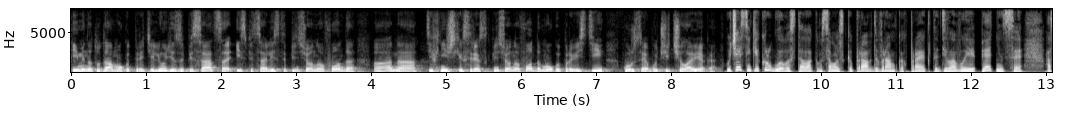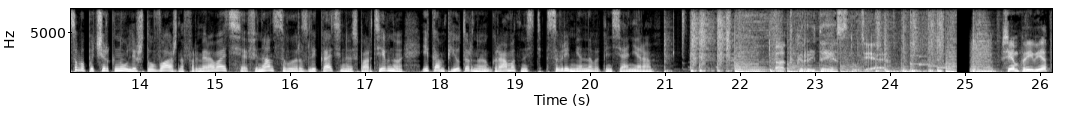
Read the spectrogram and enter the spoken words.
Именно туда могут прийти люди, записаться, и специалисты пенсионного фонда а, на технических средствах пенсионного фонда могут провести курсы и обучить человека. Участники круглого стола «Комсомольской правды» в рамках проекта «Деловые пятницы» особо подчеркнули, что важно формировать финансовую, развлекательную, спортивную и компьютерную грамотность современного пенсионера. Открытая студия. Всем привет,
